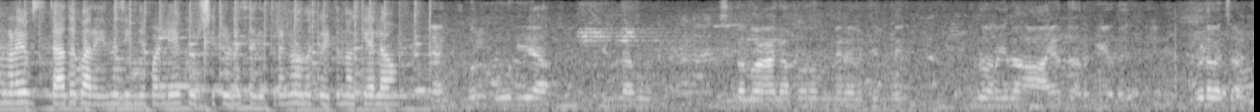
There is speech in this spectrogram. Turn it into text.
ഞങ്ങളെ ഉസ്താദ് പറയുന്ന ജിന്നിപ്പള്ളിയെ കുറിച്ചിട്ടുള്ള ചരിത്രങ്ങളൊന്ന് കേട്ടു നോക്കിയാലോ? എന്ന് പറയുന്ന ആ ആയത്ത് ഇറങ്ങിയത് ഇവിടെ വെച്ചാണ്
